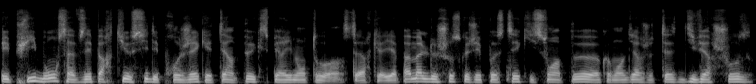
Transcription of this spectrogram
et puis bon, ça faisait partie aussi des projets qui étaient un peu expérimentaux. Hein. C'est-à-dire qu'il y a pas mal de choses que j'ai postées qui sont un peu, euh, comment dire, je teste diverses choses.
